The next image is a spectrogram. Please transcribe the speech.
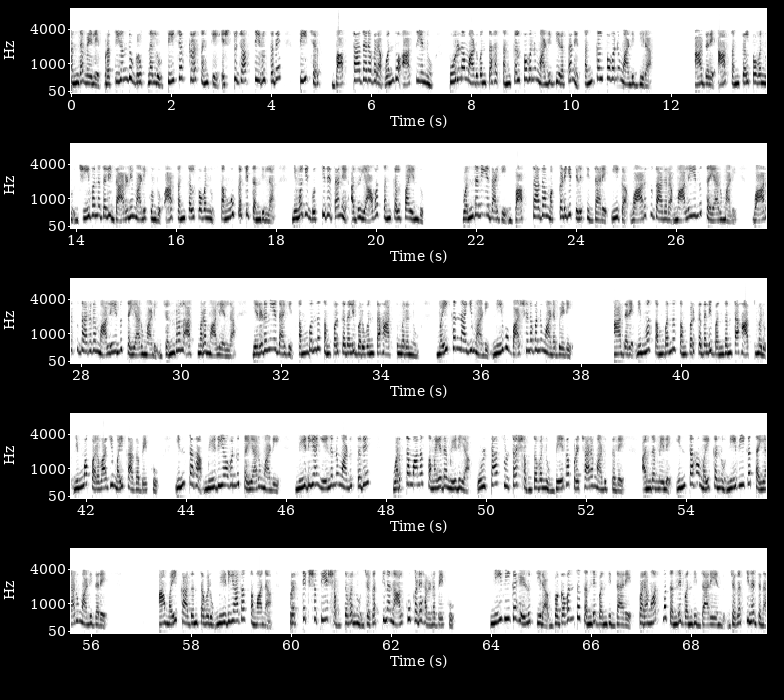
ಅಂದ ಮೇಲೆ ಪ್ರತಿಯೊಂದು ಗ್ರೂಪ್ ನಲ್ಲೂ ಟೀಚರ್ಸ್ಗಳ ಸಂಖ್ಯೆ ಎಷ್ಟು ಜಾಸ್ತಿ ಇರುತ್ತದೆ? ಟೀಚರ್ಸ್ ಬಾಪ್ತಾದರವರ ಒಂದು ಆಸೆಯನ್ನು ಪೂರ್ಣ ಮಾಡುವಂತಹ ಸಂಕಲ್ಪವನ್ನು ಮಾಡಿದ್ದೀರಾ ತಾನೆ? ಸಂಕಲ್ಪವನ್ನು ಮಾಡಿದ್ದೀರಾ? ಆದರೆ ಆ ಸಂಕಲ್ಪವನ್ನು ಜೀವನದಲ್ಲಿ ಧಾರಣೆ ಮಾಡಿಕೊಂಡು ಆ ಸಂಕಲ್ಪವನ್ನು ಸಮ್ಮುಖಕ್ಕೆ ತಂದಿಲ್ಲ. ನಿಮಗೆ ಗೊತ್ತಿದೆ ತಾನೆ ಅದು ಯಾವ ಸಂಕಲ್ಪ ಎಂದು? ಒಂದನೆಯದಾಗಿ ಬಾಪ್ತಾದ ಮಕ್ಕಳಿಗೆ ತಿಳಿಸಿದ್ದಾರೆ. ಈಗ ವಾರಸುದಾರರ ಮಾಲೆಯನ್ನು ತಯಾರು ಮಾಡಿ. ವಾರಸುದಾರರ ಮಾಲೆಯನ್ನು ತಯಾರು ಮಾಡಿ. ಜನರಲ್ ಆತ್ಮರ ಮಾಲೆಯಲ್ಲ. ಎರಡನೆಯದಾಗಿ ಸಂಬಂಧ ಸಂಪರ್ಕದಲ್ಲಿ ಬರುವಂತಹ ಆತ್ಮರನ್ನು ಮೈಕನ್ನಾಗಿ ಮಾಡಿ. ನೀವು ಭಾಷಣವನ್ನು ಮಾಡಬೇಡಿ. ಆದರೆ ನಿಮ್ಮ ಸಂಬಂಧ ಸಂಪರ್ಕದಲ್ಲಿ ಬಂದಂತಹ ಆತ್ಮರು ನಿಮ್ಮ ಪರವಾಗಿ ಮೈಕ್ ಆಗಬೇಕು ಇಂತಹ ಮೀಡಿಯಾವನ್ನು ತಯಾರು ಮಾಡಿ. ಮೀಡಿಯಾ ಏನನ್ನು ಮಾಡುತ್ತದೆ? ವರ್ತಮಾನ ಸಮಯದ ಮೀಡಿಯಾ ಉಲ್ಟಾ ಸುಲ್ಟಾ ಶಬ್ದವನ್ನು ಬೇಗ ಪ್ರಚಾರ ಮಾಡುತ್ತದೆ. ಅಂದ ಮೇಲೆ ಇಂತಹ ಮೈಕನ್ನು ನೀವೀಗ ತಯಾರು ಮಾಡಿದರೆ ಆ ಮೈಕ್ ಆದಂತವರು ಮೀಡಿಯಾದ ಸಮಾನ ಪ್ರತ್ಯಕ್ಷತೆಯ ಶಬ್ದವನ್ನು ಜಗತ್ತಿನ ನಾಲ್ಕು ಕಡೆ ಹರಡಬೇಕು. ನೀವೀಗ ಹೇಳುತ್ತೀರಾ, ಭಗವಂತ ತಂದೆ ಬಂದಿದ್ದಾರೆ, ಪರಮಾತ್ಮ ತಂದೆ ಬಂದಿದ್ದಾರೆ ಎಂದು ಜಗತ್ತಿನ ಜನ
